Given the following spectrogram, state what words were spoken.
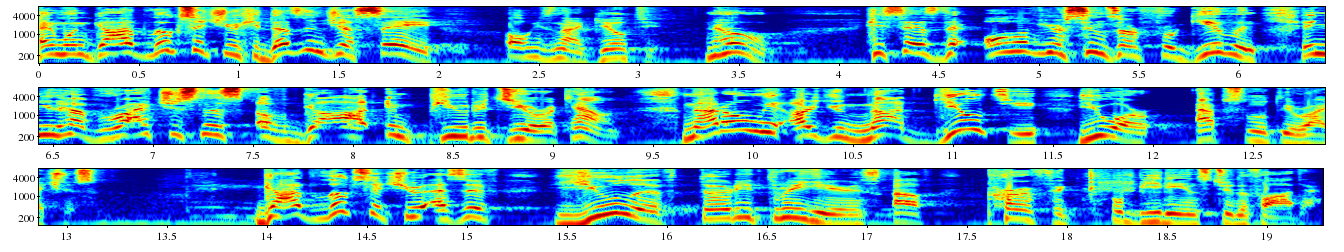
And when God looks at you, He doesn't just say, Oh, he's not guilty. No. He says that all of your sins are forgiven and you have righteousness of God imputed to your account. Not only are you not guilty, you are absolutely righteous. God looks at you as if you lived 33 years of perfect obedience to the Father.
